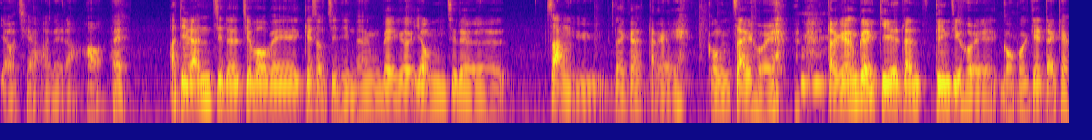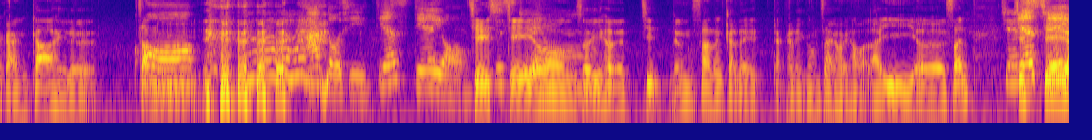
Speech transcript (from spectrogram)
邀请安尼啦吼嘿。啊，伫咱即个节目要结束之前，咱要个用即个藏语来甲大家讲再会。大家可会记得咱顶一回，个个给大家讲教迄个藏哦语。啊，就是 just 借用，接接用，所以好，即两三咱家来大家来讲再会吼，来一二三，just。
